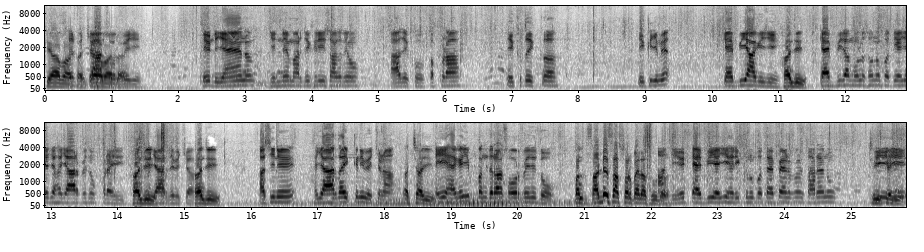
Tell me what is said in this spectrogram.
ਕੀ ਬਾਤ ਸਿਰਫ ਹੈ ਕੀ 400 ਬਾਤ ਰੁਪਏ ਹੈ। ਜੀ। ਤੇ ਡਿਜ਼ਾਈਨ ਜਿੰਨੇ ਮਰਜ਼ੀ ਖਰੀਦ ਸਕਦੇ ਹੋ। ਆ ਦੇਖੋ ਕੱਪੜਾ ਇੱਕ ਤੋਂ ਇੱਕ ਇੱਕ ਜਿਵੇਂ ਕੈਬੀ ਆ ਗਈ ਜੀ। ਹਾਂਜੀ। ਕੈਬੀ ਦਾ ਮੁੱਲ ਤੁਹਾਨੂੰ ਪਤਾ ਹੀ ਹੈ ਜੀ ਅੱਜ 1000 ਰੁਪਏ ਤੋਂ ਉੱਪਰ ਹੈ ਜੀ ਹਾਂਜੀ। ਬਾਜ਼ਾਰ ਦੇ ਵਿੱਚ। ਹਾਂਜੀ। ਅਸੀਂ ਨੇ 1000 ਦਾ ਇੱਕ ਨਹੀਂ ਵੇਚਣਾ। ਅੱਛਾ ਜੀ। ਇਹ ਹੈਗਾ ਜੀ 1500 ਰੁਪਏ ਦੇ ਦੋ। 750 ਰੁਪਏ ਦਾ ਸੂਟ। ਹਾਂਜੀ ਇਹ ਟੈਬੀ ਹੈ ਜੀ ਹਰ ਇੱਕ ਨੂੰ ਪਤਾ ਹੈ ਭੈਣ ਭਰਾ ਸਾਰਿਆਂ ਨੂੰ। ਠੀਕ ਹੈ ਜੀ। ਇਹ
